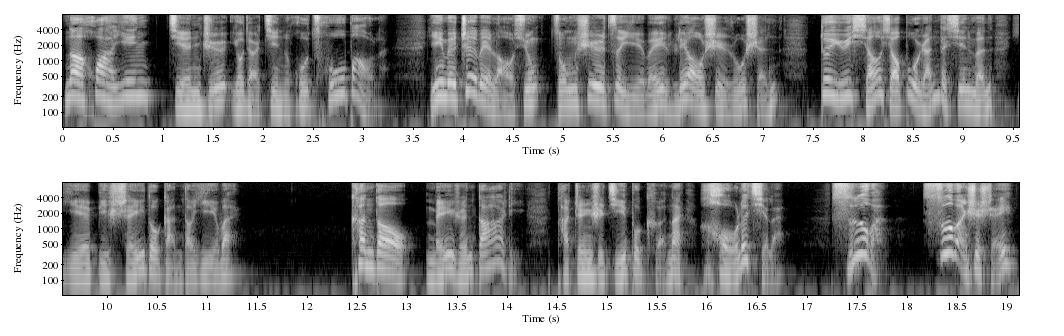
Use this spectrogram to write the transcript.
那话音简直有点近乎粗暴了，因为这位老兄总是自以为料事如神，对于小小不然的新闻也比谁都感到意外。看到没人搭理他，真是急不可耐，吼了起来：“斯万，斯万是谁？”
